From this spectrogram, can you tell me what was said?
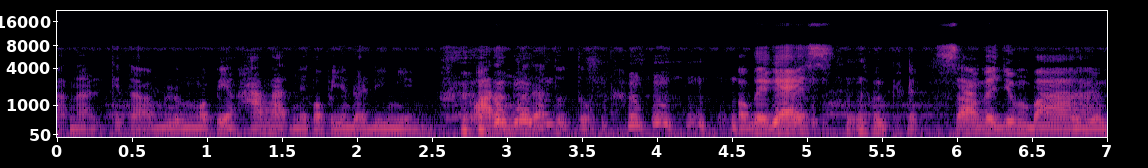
karena kita belum ngopi yang hangat nih kopinya udah dingin warung pada tutup oke guys sampai jumpa Sampai jumpa.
